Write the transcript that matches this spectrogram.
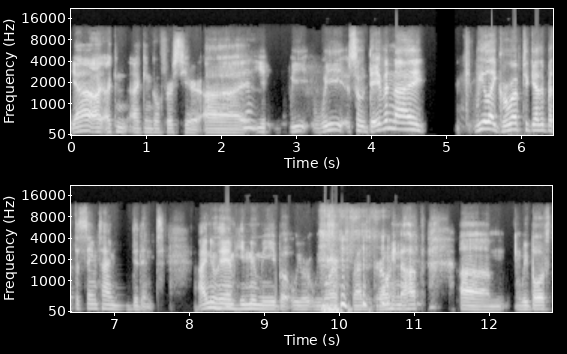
Yeah, I, I can I can go first here. Uh, yeah. we we so David and I we like grew up together, but at the same time didn't. I knew him, he knew me, but we were we weren't friends growing up. Um, we both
